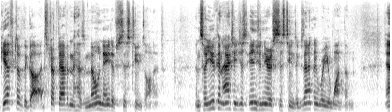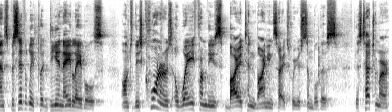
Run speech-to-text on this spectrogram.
gift of the gods, streptavidin has no native cysteines on it. And so you can actually just engineer cysteines exactly where you want them, and specifically put DNA labels onto these corners away from these biotin binding sites where you assemble this, this tetramer.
